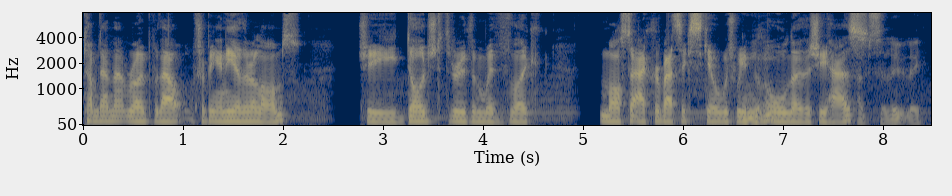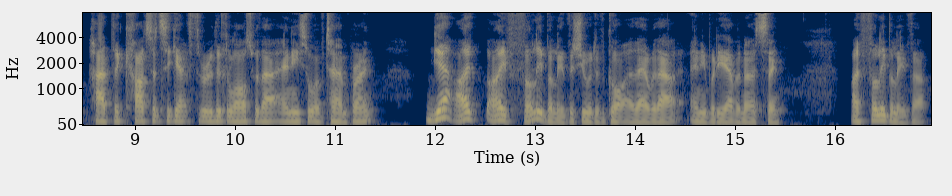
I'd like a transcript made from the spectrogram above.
come down that rope without tripping any other alarms. She dodged through them with like master acrobatic skill, which we Mhm. all know that she has. Absolutely. Had the cutter to get through the glass without any sort of tampering. Yeah, I I fully believe that she would have got her there without anybody ever noticing. I fully believe that.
